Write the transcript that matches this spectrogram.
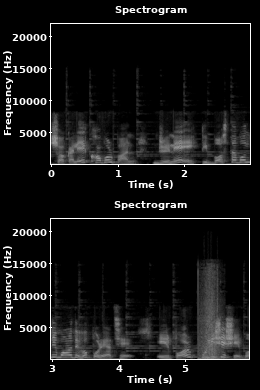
সকালে খবর পান, ড্রেনে একটি বস্তাবন্দি মরদেহ পড়ে আছে। এরপর পুলিশ এসে বস্তা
